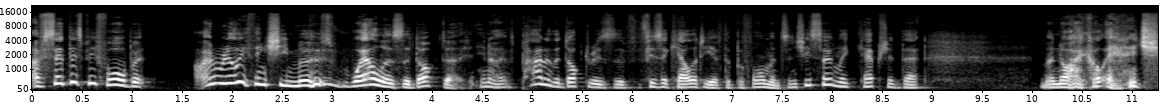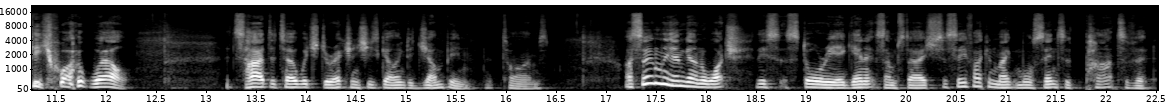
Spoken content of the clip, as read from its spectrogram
I've said this before, but I really think she moves well as the Doctor. You know, part of the Doctor is the physicality of the performance, and she certainly captured that maniacal energy quite well. It's hard to tell which direction she's going to jump in at times. I certainly am going to watch this story again at some stage to see if I can make more sense of parts of it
